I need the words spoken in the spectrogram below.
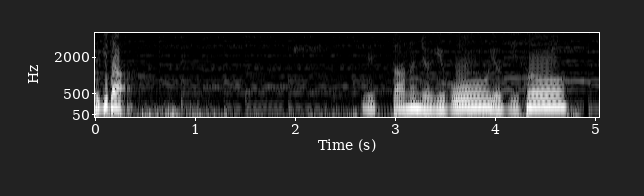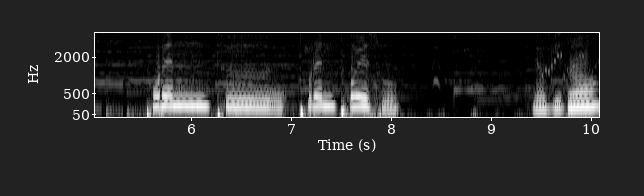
여기다 일단은 여기고 여기서 토렌트 토렌토의 숲 여기서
